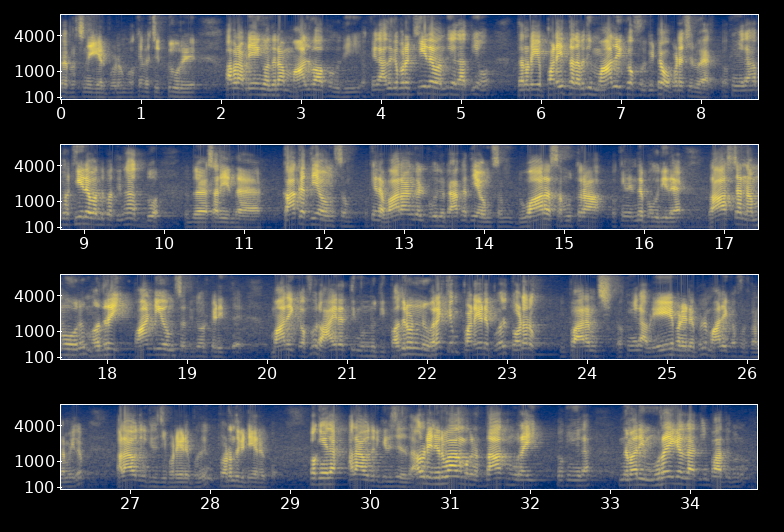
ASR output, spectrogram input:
கூட பிரச்சனை ஏற்படும். ஓகேங்களா சித்தூர். அப்புறம் அப்படியே இங்கே வந்துட்டா மால்வா பகுதி. ஓகேங்களா அதுக்கப்புறம் கீழே வந்து எல்லாத்தையும் தன்னுடைய படைத்தளபதி மாலிக் கஃபூர் கிட்ட ஒப்படைச்சிடுவார் ஓகேங்களா அப்புறம் கீழே வந்து பார்த்தீங்கன்னா து- இந்த சாரி இந்த காக்கத்திய வம்சம். ஓகேங்களா வாராங்கல் பகுதியில் காக்கத்திய வம்சம் துவார சமுத்திரா ஓகே இந்த பகுதியில் லாஸ்ட்டாக நம்ம ஊர் மதுரை பாண்டிய வம்சத்தை தோற்கடித்து மாலிக் கஃபூர் ஆயிரத்தி முந்நூற்றி பதினொன்று வரைக்கும் படையெடுப்புகள் தொடரும். இப்போ ஆரம்பிச்சு ஓகேங்களா அப்படியே படையெடுப்புகள் மாலிக் கஃபூர் தலைமையிலும் அலாவுதீன் கில்ஜி படையெடுப்புகள் தொடர்ந்துக்கிட்டே இருக்கும். ஓகேங்களா அதாவது கில்ஜி அவருடைய நிர்வாகம் பார்க்கணும் தாக் முறை. ஓகேங்களா இந்த மாதிரி முறைகள் எல்லாத்தையும் பார்த்துக்கணும்.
